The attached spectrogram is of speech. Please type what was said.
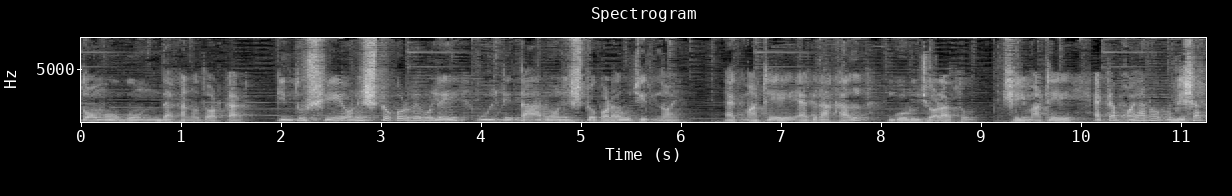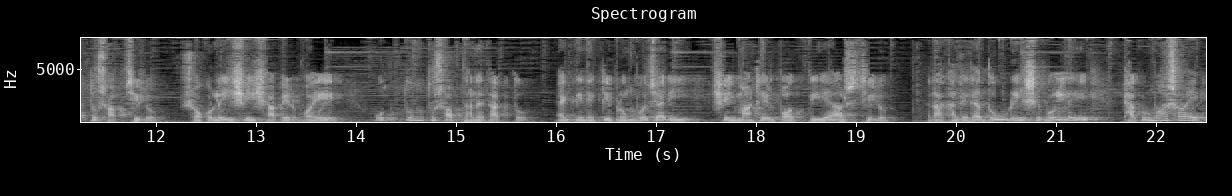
তম গুণ দেখানো দরকার। কিন্তু সে অনিষ্ট করবে বলে উল্টে তার অনিষ্ট করা উচিত নয়। এক মাঠে এক রাখাল গরু চড়াতো। সেই মাঠে একটা ভয়ানক বিষাক্ত সাপ ছিল। সকলেই সেই সাপের ভয়ে অত্যন্ত সাবধানে থাকত। একদিন একটি ব্রহ্মচারী সেই মাঠের পথ দিয়ে আসছিল। রাখালেরা দৌড়ে এসে বললে ঠাকুর মহাশয়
